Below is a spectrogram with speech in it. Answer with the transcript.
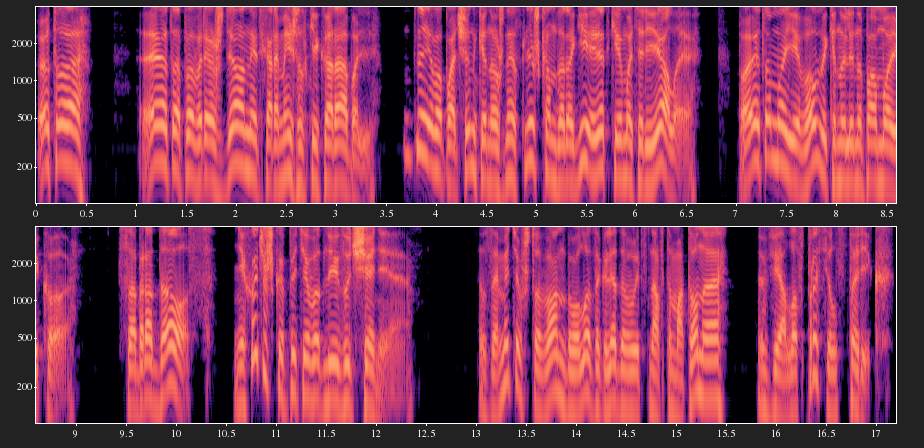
«Это... это поврежденный дхармический корабль. Для его починки нужны слишком дорогие и редкие материалы. Поэтому его выкинули на помойку. Собрат не хочешь купить его для изучения?» Заметив, что Ван Буэлэ заглядывается на автоматона, вяло спросил старик.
